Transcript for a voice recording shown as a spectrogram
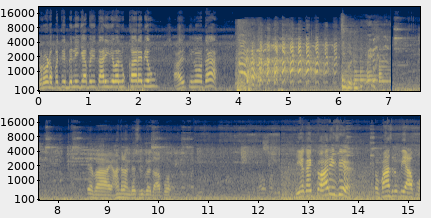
કરોડપતિ બની ગયા પછી તારી જેવા લુખા રે બેહું? હાલતી નો થા. એ ભાઈ આંધળા દસ રૂપિયા તો આપો. એ કંઈક તો હારી છે. તો પાંચ રૂપિયા આપો.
